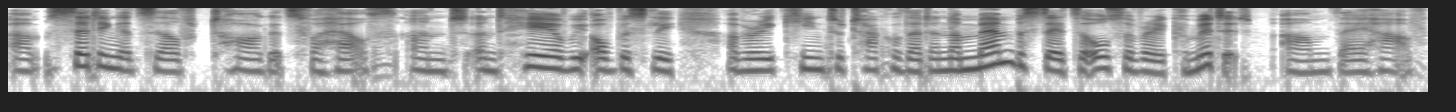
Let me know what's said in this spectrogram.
um, setting itself targets for health, and and here we obviously are very keen to tackle that. And the member states are also very committed. Um, they have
